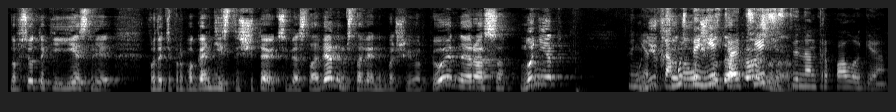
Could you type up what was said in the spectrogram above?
но все-таки если вот эти пропагандисты считают себя славянами, славяне больше европеоидная раса, но нет. Нет, У них потому что есть доказано. отечественная антропология.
